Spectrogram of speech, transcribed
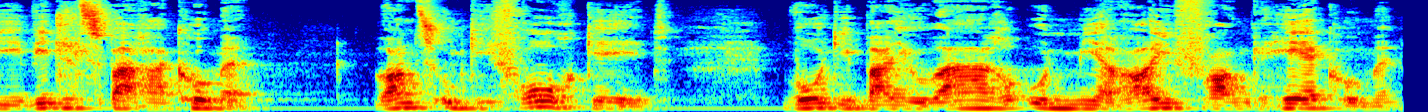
die Wittelsbacher kommen, wann's um die Frucht geht, wo die Bajuware und mir Reifranke herkommen,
